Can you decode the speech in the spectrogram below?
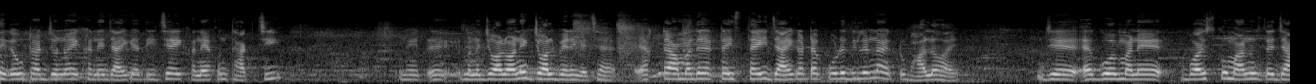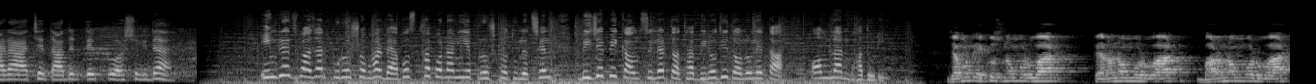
থেকে ওঠার জন্য এখানে জায়গা দিয়েছে, এখানে এখন থাকছি। মানে মানে জল অনেক জল বেড়ে গেছে। একটা আমাদের একটা স্থায়ী জায়গাটা করে দিলে না একটু ভালো হয়। যে মানে বয়স্ক মানুষদের যারা আছে তাদের তো একটু অসুবিধা। ইংরেজবাজার পুরসভার ব্যবস্থাপনা নিয়ে প্রশ্ন তুলেছেন বিজেপি কাউন্সিলর তথা বিরোধী দলনেতা অমলান ভাদুরী। যেমন একুশ নম্বর ওয়ার্ড তেরো নম্বর ওয়ার্ড বারো নম্বর ওয়ার্ড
